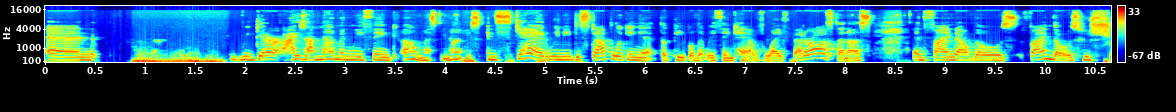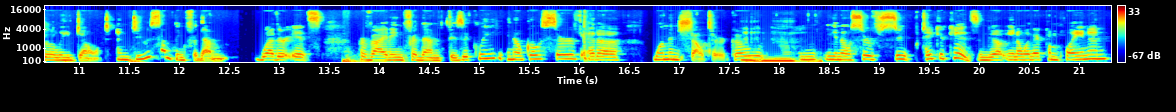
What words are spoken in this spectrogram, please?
And we get our eyes on them and we think, oh, must be nice. Instead, we need to stop looking at the people that we think have life better off than us and find out those, find those who surely don't and do something for them. Whether it's providing for them physically, you know, go serve at a women's shelter. Go, mm-hmm. you know, serve soup. Take your kids and go, you know, when they're complaining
